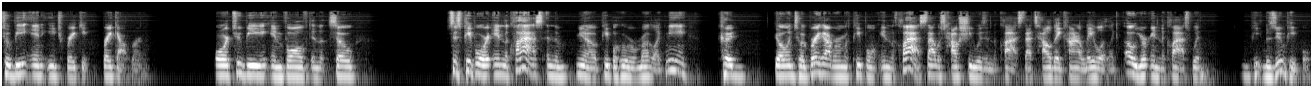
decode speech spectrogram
to be in each break breakout room, or to be involved in the so. Since people were in the class, and the you know people who were remote like me could go into a breakout room with people in the class, that was how she was in the class. That's how they kind of label it, like, "Oh, you're in the class with the Zoom people."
